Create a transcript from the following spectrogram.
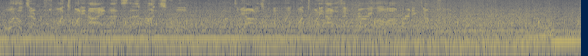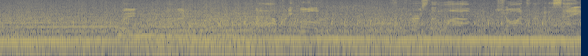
The oil temperature is 129. That's that runs cool. But to be honest with you, like 129 is a very low operating temperature. Right. Wow, pretty cool. So first little um, jaunt, I'm gonna say.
